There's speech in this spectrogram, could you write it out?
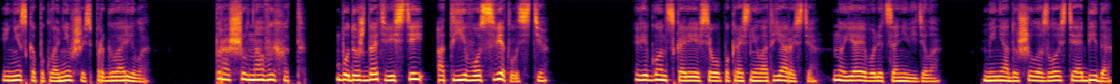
и, низко поклонившись, проговорила. «Прошу на выход. Буду ждать вестей от его светлости». Вигон, скорее всего, покраснел от ярости, но я его лица не видела. Меня душила злость и обида,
